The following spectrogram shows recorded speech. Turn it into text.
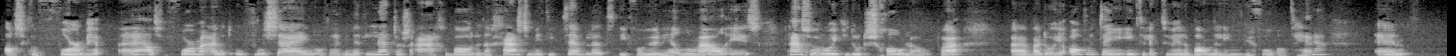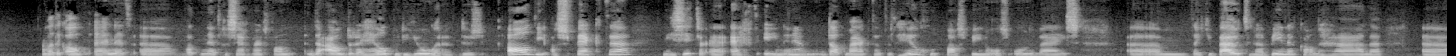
als ik een vorm heb, hè, als we vormen aan het oefenen zijn, of we hebben net letters aangeboden, dan gaan ze met die tablet, die voor hun heel normaal is, gaan ze een rondje door de school lopen. eh, waardoor je ook meteen je intellectuele wandeling bijvoorbeeld hebt. Ja. En wat ik ook hè, net, eh, wat net gezegd werd van de ouderen helpen de jongeren. Dus al die aspecten, die zitten er echt in. En Ja. dat maakt dat het heel goed past binnen ons onderwijs. Ehm, dat je buiten naar binnen kan halen. eh,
